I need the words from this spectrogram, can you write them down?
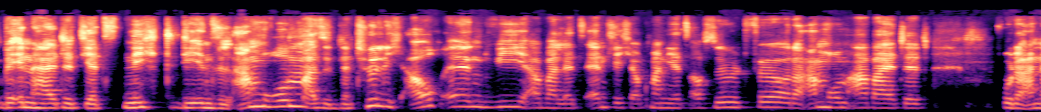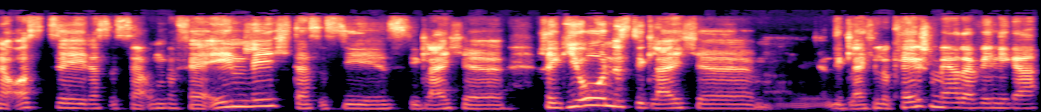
beinhaltet jetzt nicht die Insel Amrum, also natürlich auch irgendwie, aber letztendlich, ob man jetzt auf Sylt für oder Amrum arbeitet, oder an der Ostsee, das ist ja ungefähr ähnlich. Das ist die, ist die gleiche Region, ist die gleiche, die gleiche Location mehr oder weniger.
